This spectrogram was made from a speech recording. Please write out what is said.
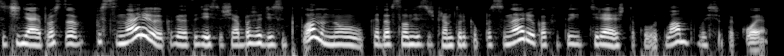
сочиняю, просто по сценарию, когда ты действуешь, я обожаю действовать по плану, но когда в целом действуешь прям только по сценарию, как-то ты теряешь такую вот и все такое.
